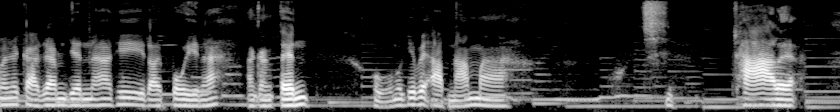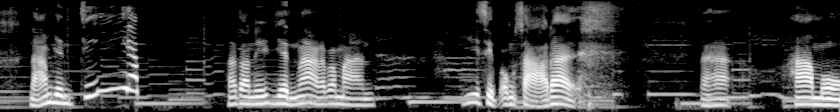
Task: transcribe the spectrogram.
บรรยากาศยามเย็นนะฮะที่ดอยปุยนะทางกลางเต็นท์โหเมื่อกี้ไปอาบน้ำมา ชาเลยอะน้ำเย็นเจี๊ยบแล้วตอนนี้เย็นมากแล้วประมาณ 20 องศาได้นะฮะห้าโมง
